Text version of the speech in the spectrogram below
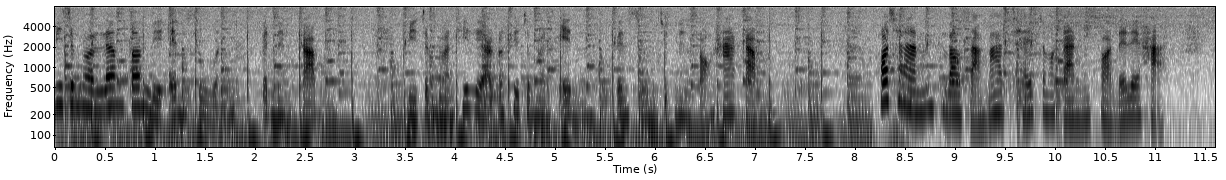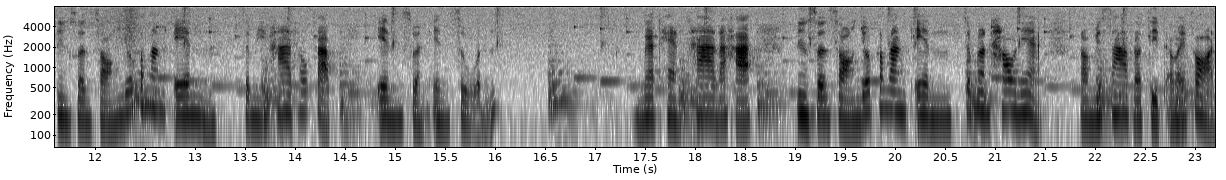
มีจำนวนเริ่มต้นหรือ n 0เป็น 1 กรัม มีจำนวนที่เหลือก็คือจำนวน n เป็น 0.125 กรัม เพราะฉะนั้นเราสามารถใช้สมการนี้ก่อนได้เลยค่ะ1ส่วน2ยกกำลัง n จะมีค่าเท่ากับ n ส่วน n 0เมื่อแทนค่านะคะ1ส่วน2ยกกำลัง n จำนวนเท่าเนี่ย เราไม่ทราบเราติดเอาไว้ก่อน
